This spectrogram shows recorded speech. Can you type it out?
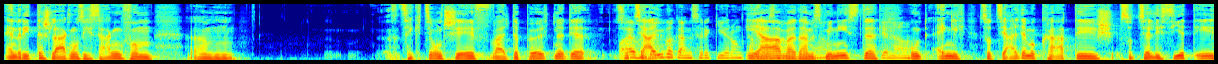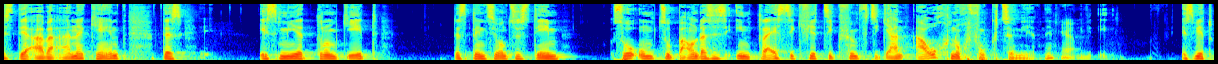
ein Ritterschlag, muss ich sagen, vom ähm, Sektionschef Walter Pöltner, der war Sozial der Übergangsregierung ja, war damals genau. Minister genau. und eigentlich sozialdemokratisch sozialisiert ist, der aber anerkennt, dass es mir darum geht, das Pensionssystem so umzubauen, dass es in 30, 40, 50 Jahren auch noch funktioniert. Ne? Ja. Es wird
